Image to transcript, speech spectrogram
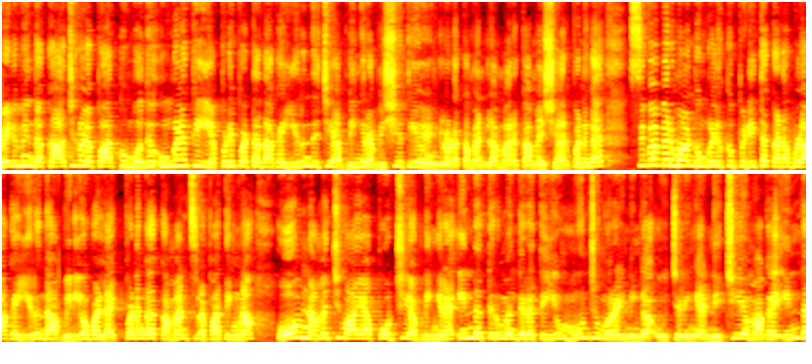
மேலும் இந்த காட்சிகளை பார்க்கும்போது உங்களுக்கு எப்படிப்பட்ட பயனுள்ளதாக இருந்துச்சு அப்படிங்கிற விஷயத்தையும் எங்களோட கமெண்ட்ல மறக்காம ஷேர் பண்ணுங்க. சிவபெருமான் உங்களுக்கு பிடித்த கடவுளாக இருந்தா வீடியோவை லைக் பண்ணுங்க. கமெண்ட்ஸ்ல பாத்தீங்கன்னா ஓம் நமச்சிவாயா போச்சு அப்படிங்கிற இந்த திருமந்திரத்தையும் மூன்று முறை நீங்க உச்சரிங்க. நிச்சயமாக இந்த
